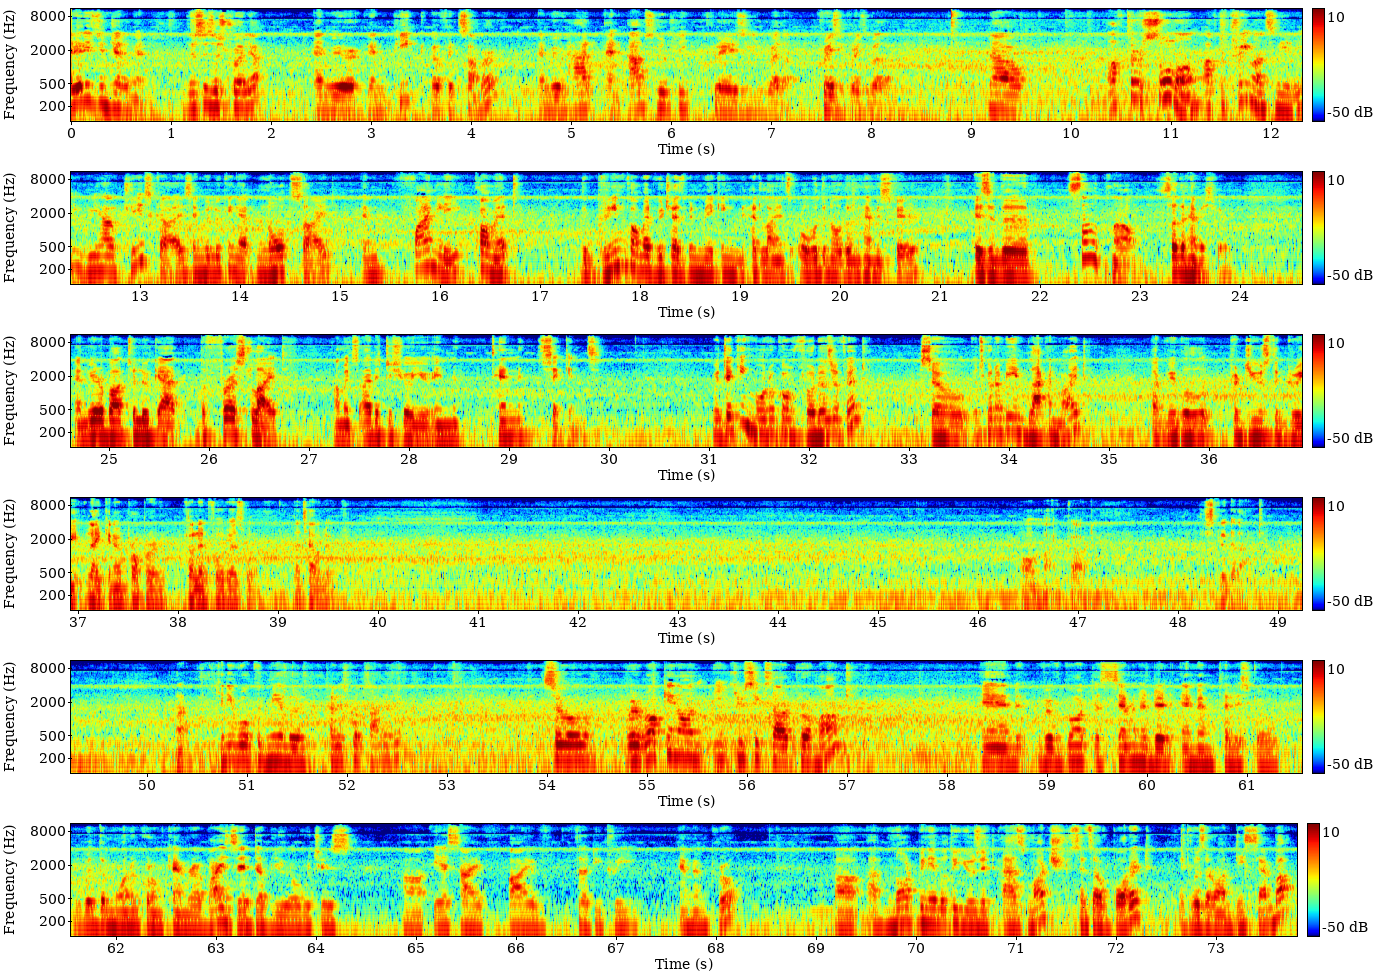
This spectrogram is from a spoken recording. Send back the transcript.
Ladies and gentlemen, this is Australia and we're in peak of its summer and we've had an absolutely crazy weather. Crazy, crazy weather. Now, after so long, after three months nearly, we have clear skies and we're looking at north side and finally Comet, the green comet which has been making headlines over the northern hemisphere is in the south now, southern hemisphere. And we're about to look at the first light. I'm excited to show you in 10 seconds. We're taking monochrome photos of it, so it's going to be in black and white, but we will produce the green, like you know, proper colored photo as well. Let's have a look. Oh my god. Just look at that. Right. Can you walk with me on the telescope side of it? So we're rocking on EQ6R Pro mount and we've got a 700 mm telescope with the monochrome camera by ZWO which is uh, ASI 533 mm Pro. Uh, I've not been able to use it as much since I've bought it. It was around December,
